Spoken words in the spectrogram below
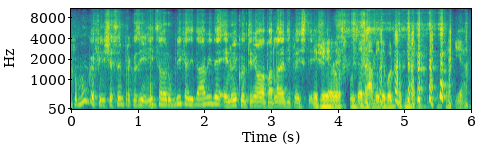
Comunque finisce sempre così: inizia la rubrica di Davide e noi continuiamo a parlare di È PlayStation. vero, scusa Davide, colpa mia, mia.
